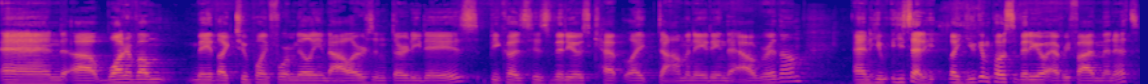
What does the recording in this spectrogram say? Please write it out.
and uh, one of them made like 2.4 million dollars in 30 days because his videos kept like dominating the algorithm. And he, he said he, like you can post a video every five minutes.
